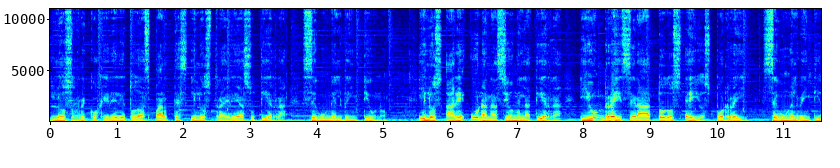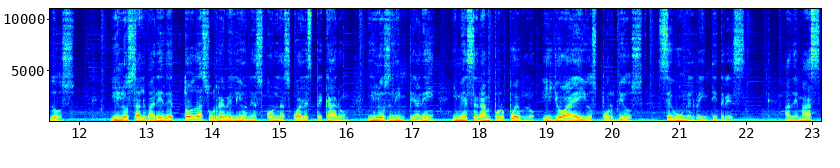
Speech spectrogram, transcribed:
los recogeré de todas partes y los traeré a su tierra, según el 21. Y los haré una nación en la tierra, y un rey será a todos ellos por rey, según el 22. Y los salvaré de todas sus rebeliones con las cuales pecaron, y los limpiaré, y me serán por pueblo, y yo a ellos por Dios, según el 23. Además,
